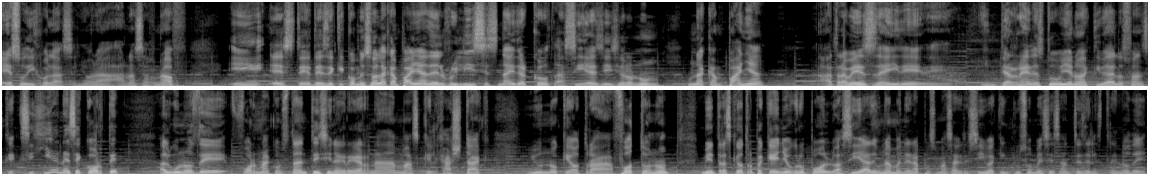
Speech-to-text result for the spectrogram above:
Eso dijo la señora Ana Sarnoff. Y este, desde que comenzó la campaña del release Snyder Code, así es, hicieron una campaña a través de ahí de, internet, estuvo lleno de actividad de los fans que exigían ese corte, algunos de forma constante y sin agregar nada más que el hashtag y uno que otra foto, ¿no? Mientras que otro pequeño grupo lo hacía de una manera pues más agresiva que incluso meses antes del estreno de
